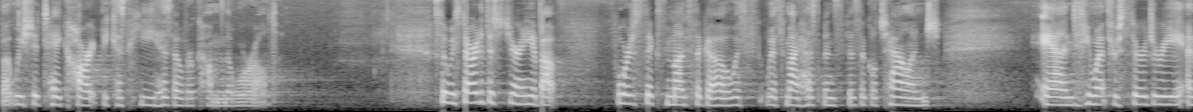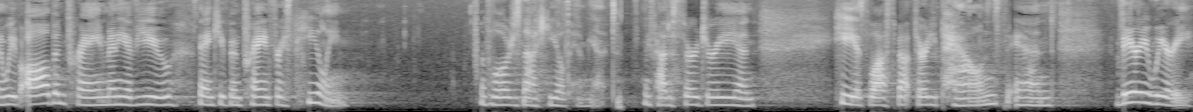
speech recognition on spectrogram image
but we should take heart because He has overcome the world. So we started this journey about four to six months ago with, with my husband's physical challenge. And he went through surgery, and we've all been praying. Many of you, thank you, have been praying for his healing. The Lord has not healed him yet. We've had a surgery, and he has lost about 30 pounds and very weary,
